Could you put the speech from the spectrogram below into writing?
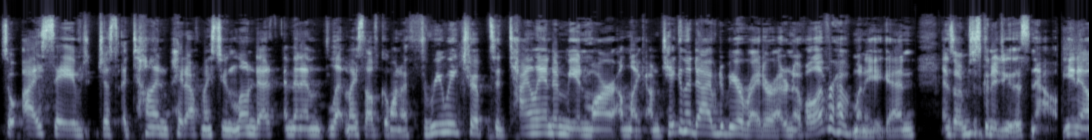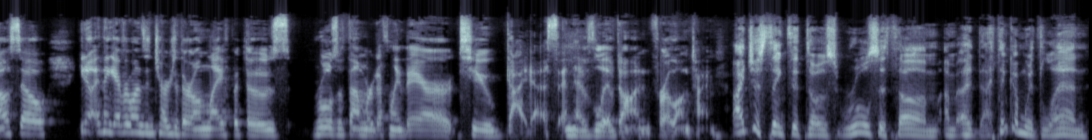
So I saved just a ton, paid off my student loan debt, and then I let myself go on a three week trip to Thailand and Myanmar. I'm like, I'm taking the dive to be a writer. I don't know if I'll ever have money again. And so I'm just going to do this now, you know? So, you know, I think everyone's in charge of their own life, but those rules of thumb are definitely there to guide us and have lived on for a long time. I just think that those rules of thumb, I'm, I think I'm with Len,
